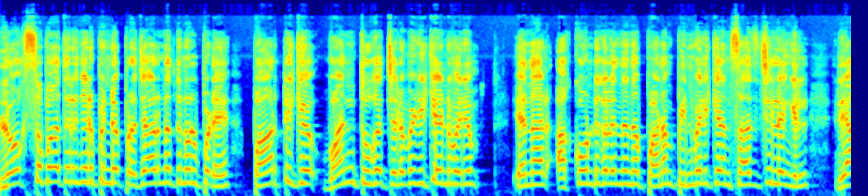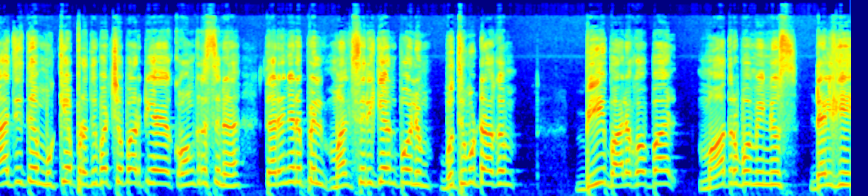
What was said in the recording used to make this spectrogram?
ലോക്സഭാ തെരഞ്ഞെടുപ്പിന്റെ പ്രചാരണത്തിനുൾപ്പെടെ പാർട്ടിക്ക് വൻ തുക ചെലവഴിക്കേണ്ടി വരും. എന്നാൽ അക്കൗണ്ടുകളിൽ നിന്ന് പണം പിൻവലിക്കാൻ സാധിച്ചില്ലെങ്കിൽ രാജ്യത്തെ മുഖ്യ പ്രതിപക്ഷ പാർട്ടിയായ കോൺഗ്രസിന് തെരഞ്ഞെടുപ്പിൽ മത്സരിക്കാൻ പോലും ബുദ്ധിമുട്ടാകും. B Balagopal Mathrubhumi news Delhi.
